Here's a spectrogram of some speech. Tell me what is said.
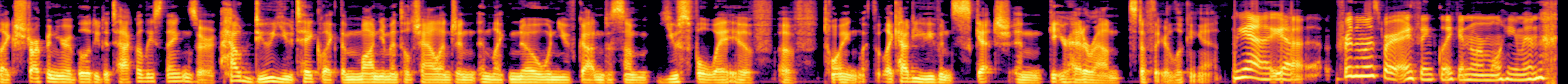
like sharpen your ability to tackle these things? Or how do you take like the monumental challenge and, and like know when you've gotten to some useful way of, of toying with it? Like, how do you even sketch and get your head around stuff that you're looking at? Yeah, yeah. For the most part, I think like a normal human.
